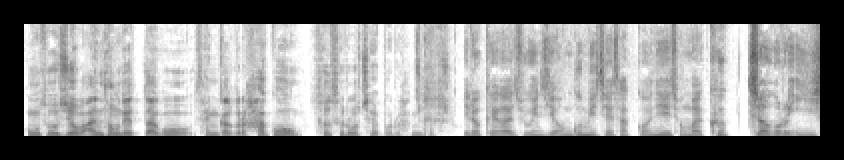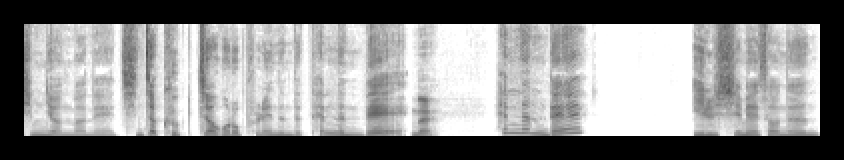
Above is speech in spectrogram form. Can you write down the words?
공소시효 완성됐다고 생각을 하고 스스로 제보를 한 거죠. 이렇게 해가지고 이제 영구 미제 사건이 정말 극적으로 20년 만에 진짜 극적으로 풀리는 듯 했는데 네. 했는데 1심에서는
